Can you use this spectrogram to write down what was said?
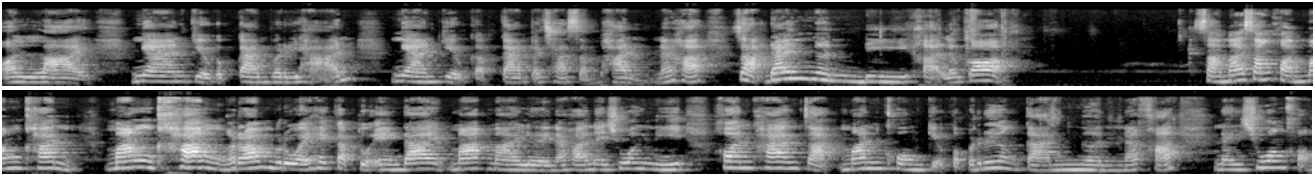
ออนไลน์ งานเกี่ยวกับการบริหาร งานเกี่ยวกับการประชาสัมพันธ์นะคะ จะได้เงินดีค่ะ แล้วก็ สามารถสร้างความมั่งคั่งมั่งคั่งร่ำรวยให้กับตัวเองได้มากมายเลยนะคะ ในช่วงนี้ค่อนข้างจะมั่นคงเกี่ยวกับเรื่องการเงินนะคะ ในช่วงของ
